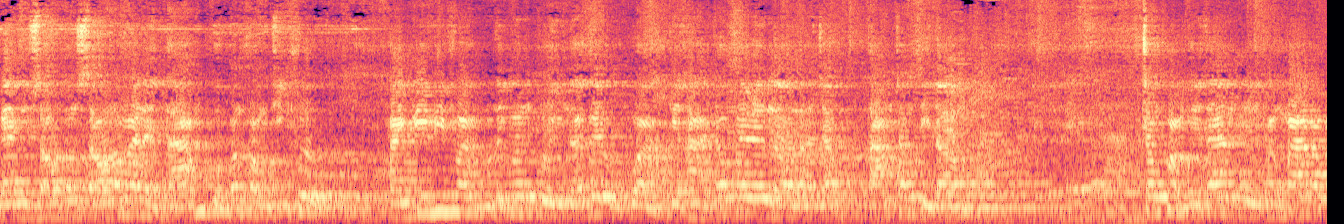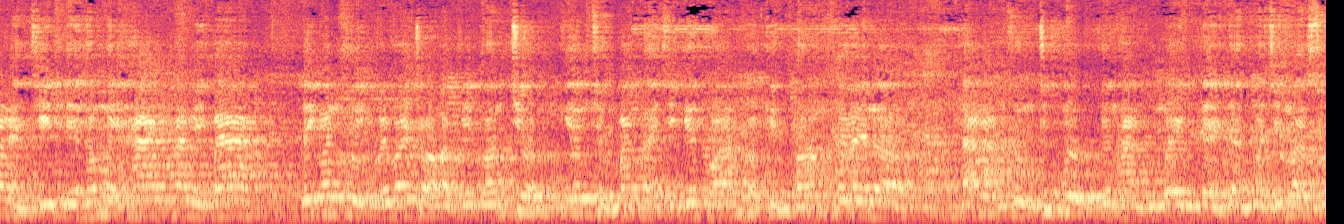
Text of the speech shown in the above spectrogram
ngày 6 tháng 6 năm 2008 của Văn phòng Chính phủ hành vi vi phạm của Đinh Văn Quỳnh đã gây hậu quả thiệt hại cho PVN là 800 tỷ đồng. Trong khoảng thời gian từ tháng 3 năm 2009 đến tháng 12 năm 2013, Đinh Văn Quỳnh với vai trò là kế toán trưởng kiêm trưởng ban tài chính kế toán và kiểm toán PVN đã lạm dụng chức vụ quyền hạn của mình để nhận và chiếm đoạt số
